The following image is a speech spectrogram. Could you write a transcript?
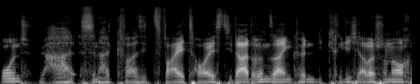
Und ja, es sind halt quasi zwei Toys, die da drin sein können. Die kriege ich aber schon noch,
